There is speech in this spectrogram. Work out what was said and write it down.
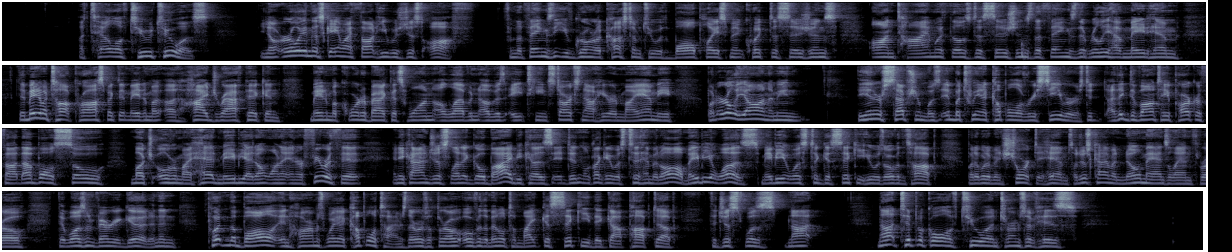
A tale of two Tuas. You know, early in this game I thought he was just off. From the things that you've grown accustomed to with ball placement, quick decisions, on time with those decisions, the things that really have made him they made him a top prospect that made him a, a, high draft pick and made him a quarterback that's won 11 of his 18 starts now here in Miami. But early on, I mean, the interception was in between a couple of receivers. Did I think DeVante Parker thought that ball's so much over my head, maybe I don't want to interfere with it, and he kind of just let it go by because it didn't look like it was to him at all. Maybe it was. Maybe it was to Gesicki who was over the top, but it would have been short to him. So just kind of a no man's land throw that wasn't very good. And then putting the ball in harm's way a couple of times. There was a throw over the middle to Mike Gesicki that got popped up that just was not not typical of Tua in terms of his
